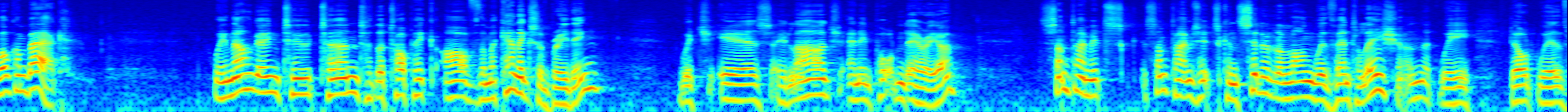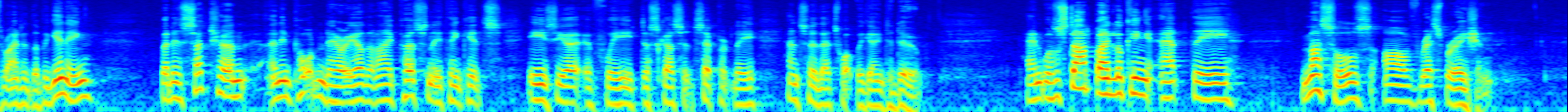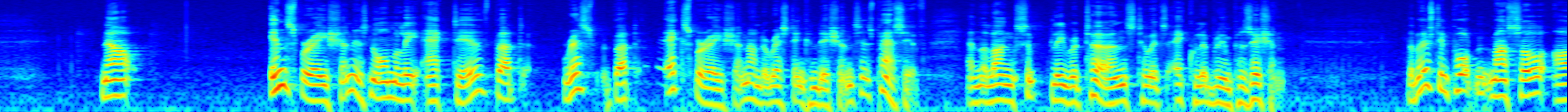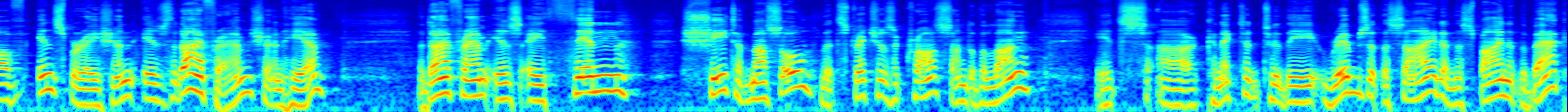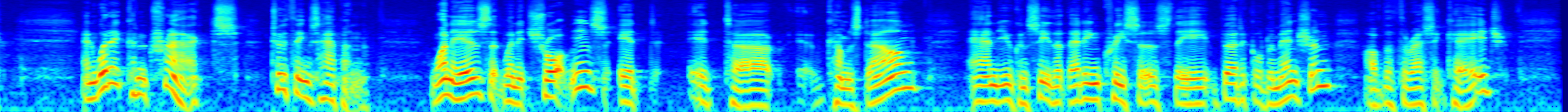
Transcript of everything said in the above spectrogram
Welcome back. We're now going to turn to the topic of the mechanics of breathing, which is a large and important area. Sometimes it's, sometimes it's considered along with ventilation that we dealt with right at the beginning, but is such an, an important area that I personally think it's easier if we discuss it separately, and so that's what we're going to do. And we'll start by looking at the muscles of respiration. Now, inspiration is normally active, but, but expiration under resting conditions is passive, and the lung simply returns to its equilibrium position. The most important muscle of inspiration is the diaphragm, shown here. The diaphragm is a thin sheet of muscle that stretches across under the lung. It's uh, connected to the ribs at the side and the spine at the back. And when it contracts, two things happen. One is that when it shortens, it, it uh, comes down, and you can see that that increases the vertical dimension of the thoracic cage.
